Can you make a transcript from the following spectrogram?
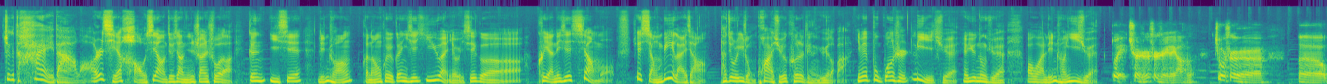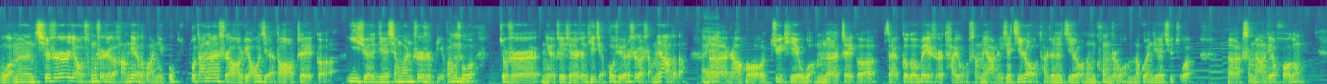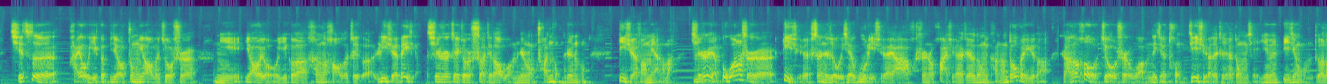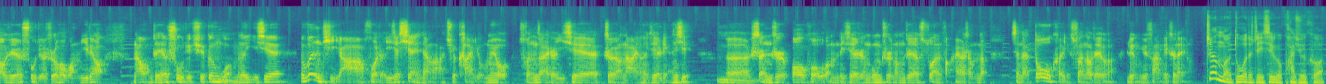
这个太大了，而且好像就像您刚才说的，跟一些临床可能会跟一些医院有一些个科研的一些项目，这想必来讲。它就是一种跨学科的领域了吧？因为不光是力学、运动学，包括临床医学。对，确实是这个样子。就是，呃，我们其实要从事这个行业的话，你不不单单是要了解到这个医学的一些相关知识，比方说，就是你的这些人体解剖学是个什么样子的，呃，然后具体我们的这个在各个位置它有什么样的一些肌肉，它这些肌肉能控制我们的关节去做，呃，什么样的一些活动。其次，还有一个比较重要的就是你要有一个很好的这个力学背景。其实这就是涉及到我们这种传统的这种力学方面了嘛。其实也不光是力学，甚至有一些物理学呀，甚至化学这些东西可能都会遇到。然后就是我们那些统计学的这些东西，因为毕竟我们得到这些数据之后，我们一定要拿我们这些数据去跟我们的一些问题啊，或者一些现象啊，去看有没有存在着一些这样那样的一些联系。呃，甚至包括我们的一些人工智能这些算法呀什么的，现在都可以算到这个领域范围之内了。这么多的这些个跨学科。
